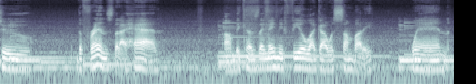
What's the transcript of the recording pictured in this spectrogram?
to the friends that I had um, because they made me feel like I was somebody when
